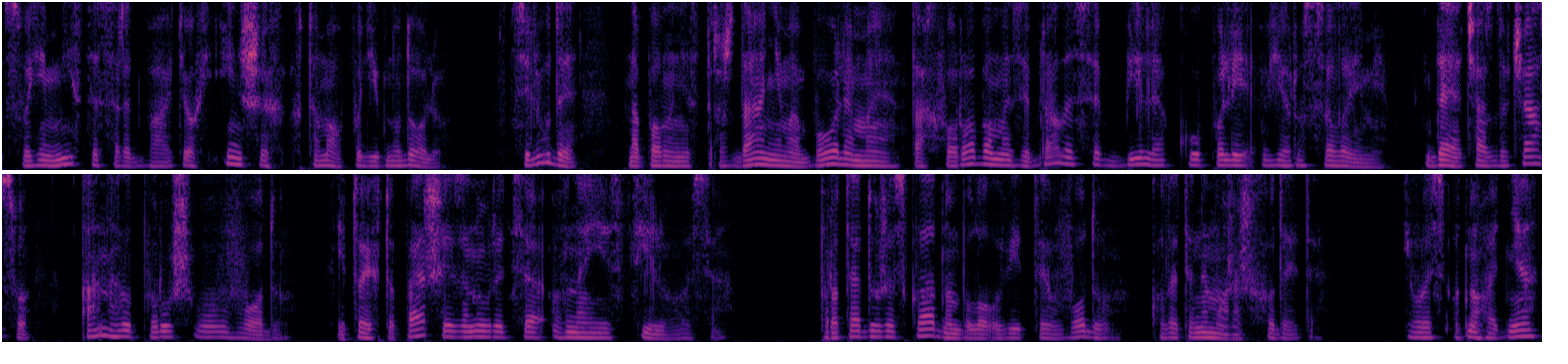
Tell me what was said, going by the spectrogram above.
своє місце серед багатьох інших, хто мав подібну долю. Ці люди, наповнені стражданнями, болями та хворобами, зібралися біля куполі в Єрусалимі, де час до часу ангел порушував воду, і той, хто перший зануриться в неї, зцілювався. Проте дуже складно було увійти в воду, коли ти не можеш ходити. І ось одного дня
